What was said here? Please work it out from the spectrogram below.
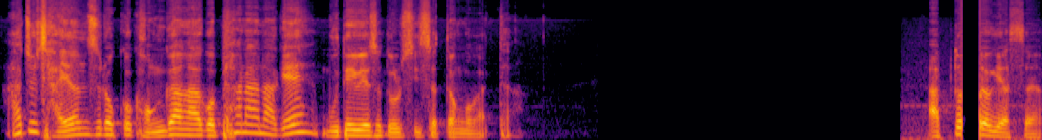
아주 자연스럽고 건강하고 편안하게 무대 위에서 놀 수 있었던 것 같아. 압도적이었어요.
